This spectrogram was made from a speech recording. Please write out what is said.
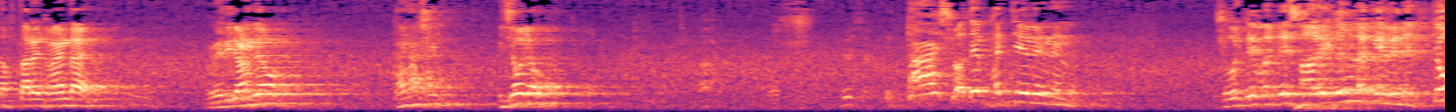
دفتر جو ہے۔ انگریزی جان دے ہو؟ کہنا چاہیے۔ پیچھے ہو جاؤ۔ تاشو دے بھجے ہوئے نے چھوٹے بڑے سارے کیوں لگے ہوئے نے کیوں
